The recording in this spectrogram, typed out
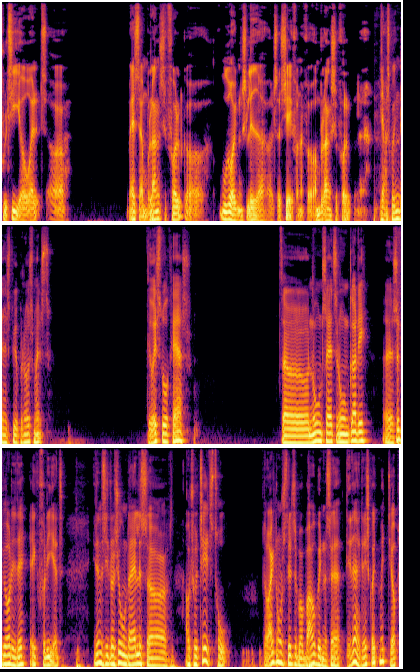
politi overalt, og masser af ambulancefolk og udrykningsledere, altså cheferne for ambulancefolkene. Der var sgu ingen, der havde styr på noget som helst. Det var et stort kaos. Så nogen sagde til nogen, gør det. Øh, så gjorde de det. Ikke fordi, at i den situation, der er alle så autoritetstro. Der var ikke nogen, der stillede sig på bagbinden og sagde, det der, det er sgu ikke mit job.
